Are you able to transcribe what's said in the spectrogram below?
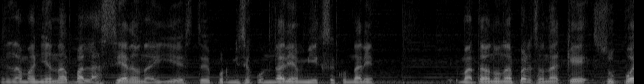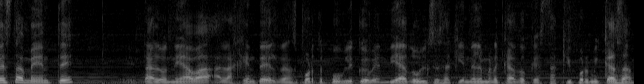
en la mañana balacearon ahí este, por mi secundaria, mi ex secundaria. Mataron a una persona que supuestamente taloneaba a la gente del transporte público y vendía dulces aquí en el mercado que está aquí por mi casa.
